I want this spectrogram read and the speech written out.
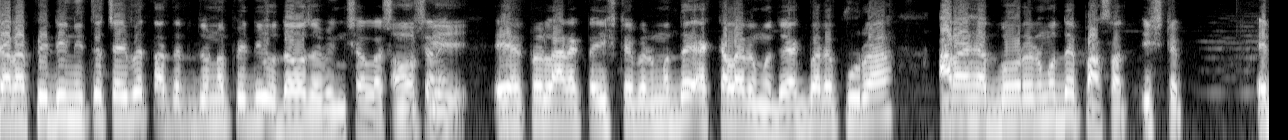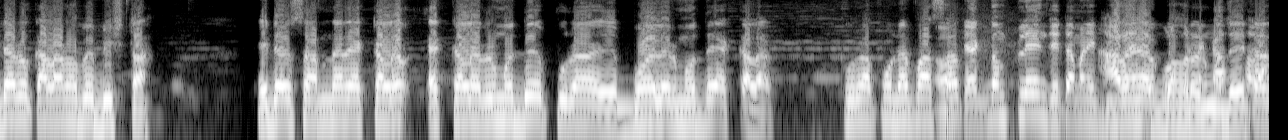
যারা পেডি নিতে চাইবে তাদের জন্য পেডিও দেওয়া যাবে ইনশাল্লাহ সমস্যা নেই। এই একটা হলো আর একটা স্টেপের মধ্যে এক কালারের মধ্যে। একবারে পুরা আড়াই হাত বহরের মধ্যে পাঁচ হাত স্টেপ এটারও কালার হবে বিশটা। এটা হচ্ছে আপনার এক কালার এক কালারের মধ্যে পুরা বয়েলের মধ্যে এক কালার পুরা পুনে পাঁচ একদম প্লেন যেটা মানে আড়াই হাত বহরের মধ্যে। এটার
